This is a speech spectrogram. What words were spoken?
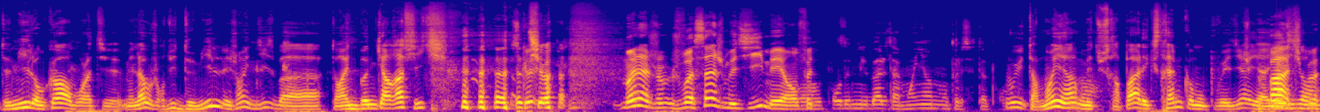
2000 encore, bon là, tu- mais là aujourd'hui 2000, les gens ils te disent bah t'auras une bonne carte graphique, que- tu vois. Moi là, je, je vois ça, je me dis, mais en fait, Pour- Pour 2000 balles, t'as moyen de monter le setup. Oui, t'as moyen, mais tu seras pas à l'extrême comme on pouvait dire il y a, peux il y a pas, 10 tu ans. peux-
